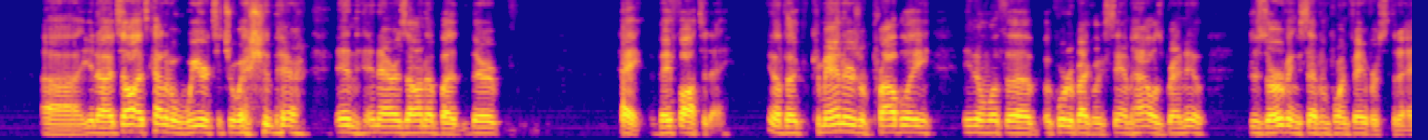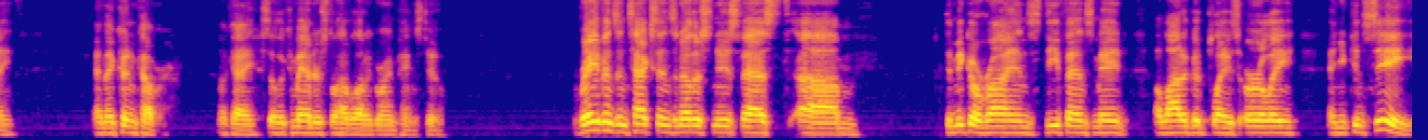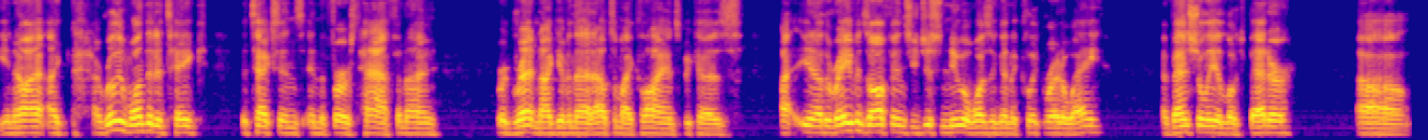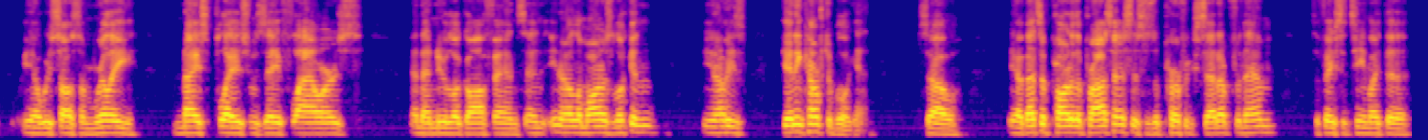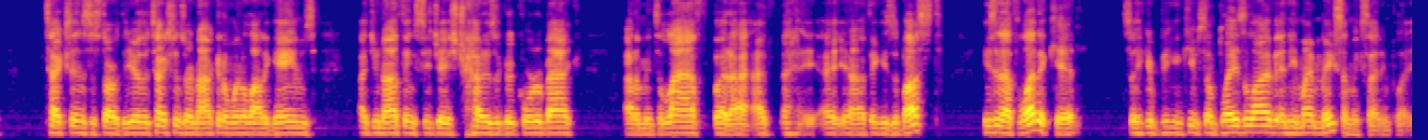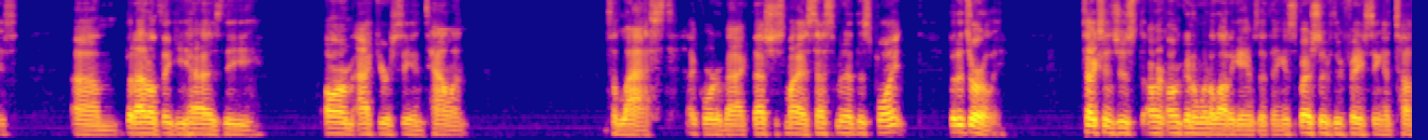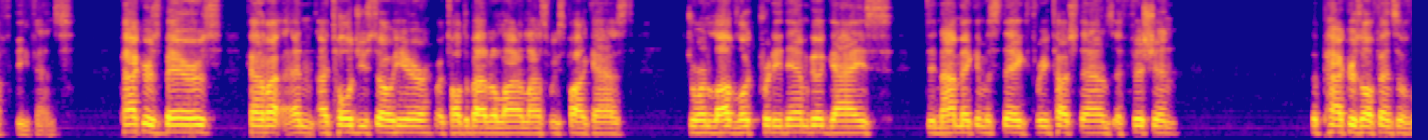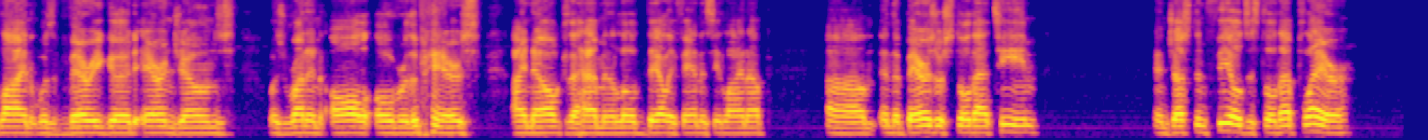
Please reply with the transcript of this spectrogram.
Uh, you know, it's all it's kind of a weird situation there in in Arizona, but they're hey, they fought today. You know, the Commanders were probably even with a, a quarterback like Sam Howell is brand new, deserving seven point favorites today and they couldn't cover. Okay, so the Commanders still have a lot of growing pains too. Ravens and Texans, another snooze fest. Um, DeMeco Ryans defense made a lot of good plays early, and you can see, you know, I, I, I really wanted to take the Texans in the first half, and I regret not giving that out to my clients because, I, you know, the Ravens offense, you just knew it wasn't going to click right away. Eventually, it looked better. Uh, you know, we saw some really nice plays with Zay Flowers and that new look offense. And, you know, Lamar's looking, you know, he's getting comfortable again. So, you know, that's a part of the process. This is a perfect setup for them to face a team like the Texans to start the year. The Texans are not going to win a lot of games. I do not think CJ Stroud is a good quarterback. I don't mean to laugh, but I, I, I, you know, I think he's a bust. He's an athletic kid, so he can, he can keep some plays alive, and he might make some exciting plays. Um, but I don't think he has the arm accuracy and talent to last at quarterback. That's just my assessment at this point, but it's early. Texans just aren't, aren't going to win a lot of games, I think, especially if they're facing a tough defense. Packers, Bears, kind of, and I told you so here. I talked about it a lot in last week's podcast. Jordan Love looked pretty damn good, guys. Did not make a mistake. Three touchdowns, efficient. The Packers' offensive line was very good. Aaron Jones was running all over the Bears. I know because I have him in a little daily fantasy lineup. Um, and the Bears are still that team. And Justin Fields is still that player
